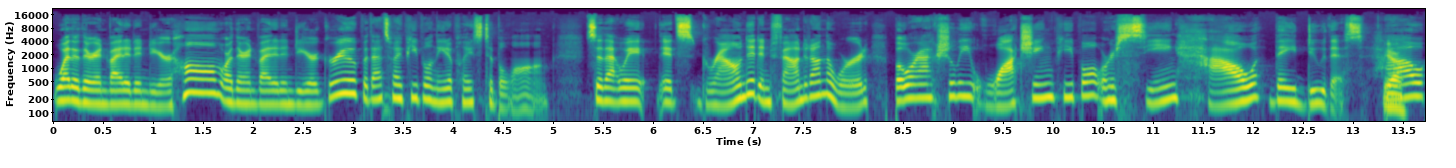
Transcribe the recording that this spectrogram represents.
whether they're invited into your home or they're invited into your group, but that's why people need a place to belong. So that way it's grounded and founded on the word, but we're actually watching people, we're seeing how they do this, Yeah. how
